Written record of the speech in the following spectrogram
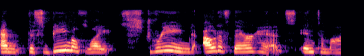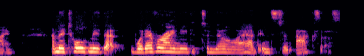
And this beam of light streamed out of their heads into mine. And they told me that whatever I needed to know, I had instant access.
